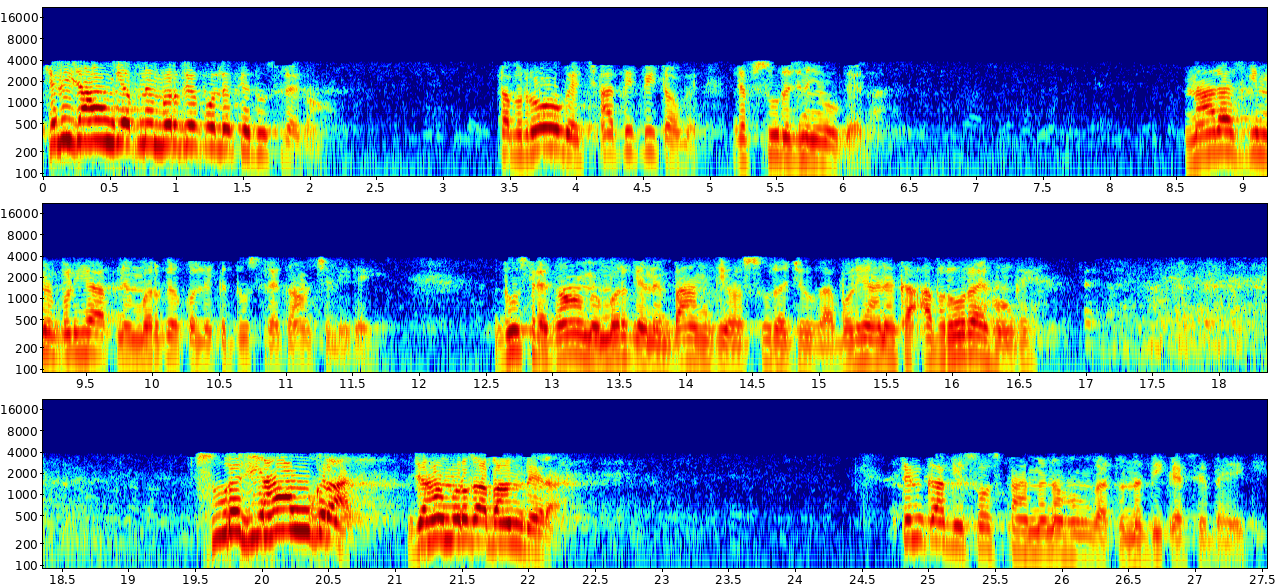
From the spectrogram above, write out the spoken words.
चली जाऊँगी अपने मुर्गे को लेकर दूसरे गाँव। तब रोगे छाती पीटोगे, जब सूरज नहीं उगेगा। नाराज़गी में बुढ़िया अपने मुर्गे को लेकर दूसरे गाँव चली गई। दूसरे गाँव में मुर्गे ने बाँध दिया और सूरज उगा। बुढ़िया ने कहा, अब रो रहे होंगे। सूरज यहाँ उग रहा है, जहाँ मुर्गा बाँध दे रहा है। तिनका भी सोचता है, मैं ना होऊँगा तो नदी कैसे बहेगी?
